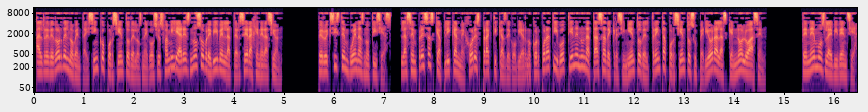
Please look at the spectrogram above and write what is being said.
alrededor del 95% de los negocios familiares no sobreviven la tercera generación. Pero existen buenas noticias. Las empresas que aplican mejores prácticas de gobierno corporativo tienen una tasa de crecimiento del 30% superior a las que no lo hacen. Tenemos la evidencia.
